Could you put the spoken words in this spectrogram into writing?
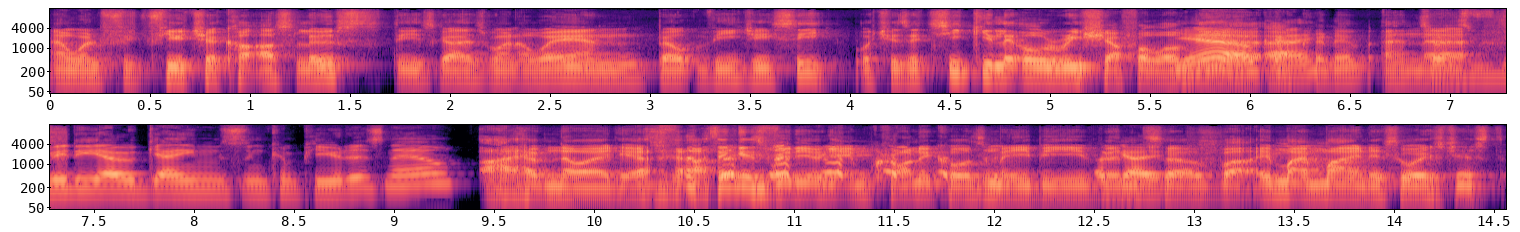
And when Future cut us loose, these guys went away and built VGC, which is a cheeky little reshuffle of yeah, the uh, okay. acronym. And so it's uh, video games and computers now. I have no idea. I think it's Video Game Chronicles, maybe even. Okay. So, but in my mind, it's always just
